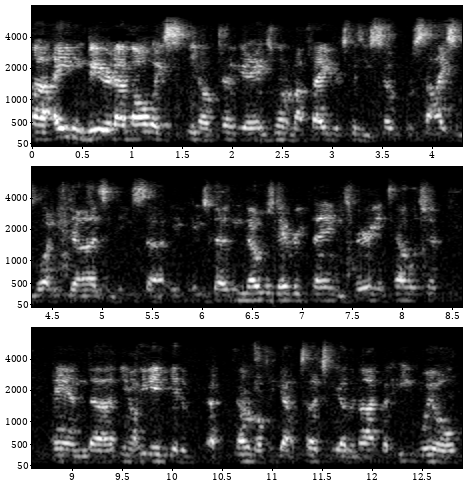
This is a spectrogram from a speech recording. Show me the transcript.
uh, Aiden Beard, I've always, you know, told you he's one of my favorites because he's so precise in what he does, and he's uh, he, he's does, he knows everything. He's very intelligent, and uh, you know, he didn't get a, a I don't know if he got a touch the other night, but he will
